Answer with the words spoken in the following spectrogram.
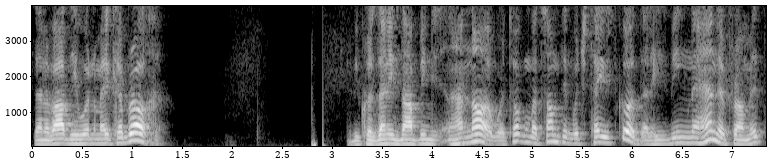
then Avad he wouldn't make a bracha. Because then he's not being hana. We're talking about something which tastes good, that he's being nehene from it.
